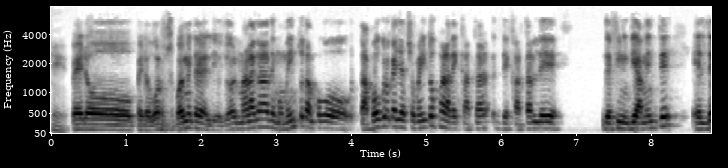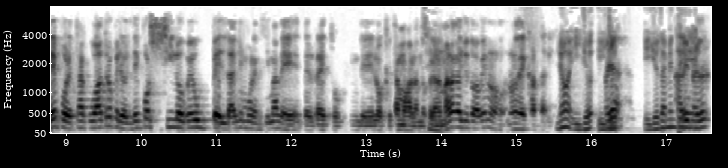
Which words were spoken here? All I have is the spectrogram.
Sí. Pero, pero bueno, se puede meter en el lío. Yo el Málaga de momento tampoco, tampoco creo que haya hecho méritos para descartar, descartarle definitivamente. El Depor está a cuatro, pero el Depor sí lo veo un peldaño por encima de- del resto de los que estamos hablando. Sí. Pero al Málaga yo todavía no, no lo descartaría. No, y yo, y Oye, yo, y yo también te... ver,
